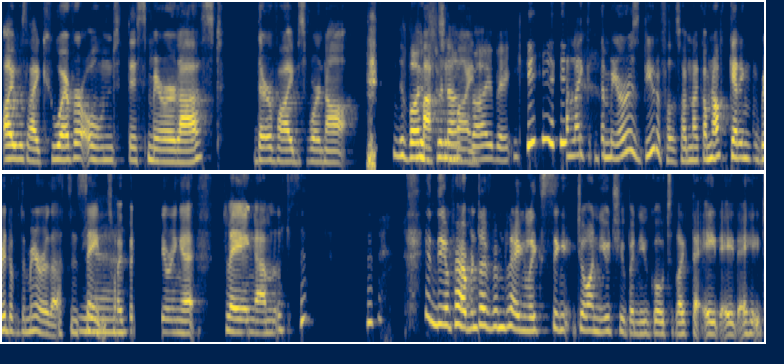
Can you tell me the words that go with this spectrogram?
I was like, whoever owned this mirror last, their vibes were not. The vibes were not mine. vibing. And like the mirror is beautiful. So I'm like, I'm not getting rid of the mirror. That's insane. So I've been hearing it playing um in the apartment. I've been playing like Joe on YouTube and you go to like the 888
